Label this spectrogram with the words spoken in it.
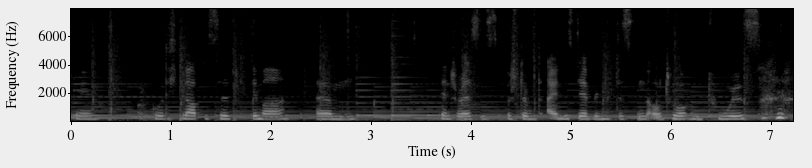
Okay, gut, ich glaube, das hilft immer. Ähm, Pinterest ist bestimmt eines der beliebtesten Autoren-Tools.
